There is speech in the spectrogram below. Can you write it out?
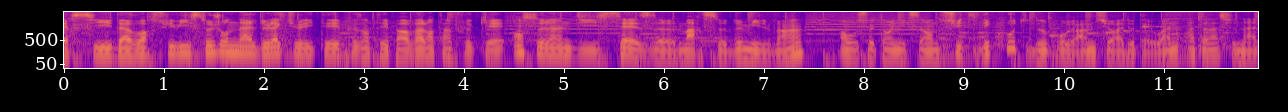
Merci d'avoir suivi ce journal de l'actualité présenté par Valentin Floquet en ce lundi 16 mars 2020, en vous souhaitant une excellente suite d'écoute de nos programmes sur Radio Taïwan International.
